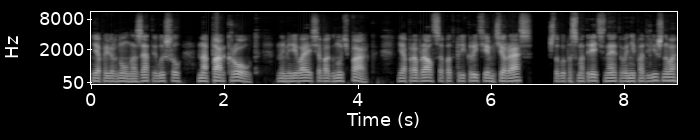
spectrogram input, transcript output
Я повернул назад и вышел на Парк-Роуд, намереваясь обогнуть парк. Я пробрался под прикрытием террас, чтобы посмотреть на этого неподвижного,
